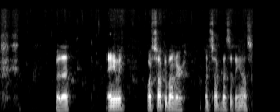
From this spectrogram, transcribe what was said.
but uh, anyway, let's talk about our let's talk about something else.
